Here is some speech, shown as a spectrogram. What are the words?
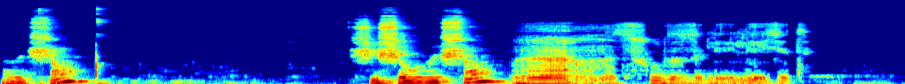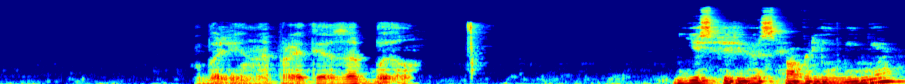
Вышел. Шишел вышел. А, он отсюда зале- лезет. Блин, а про это я забыл. Есть перевес по времени.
